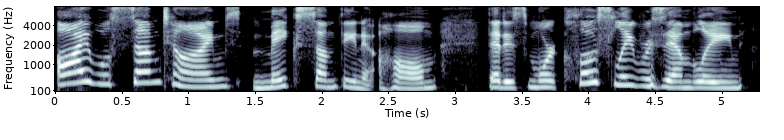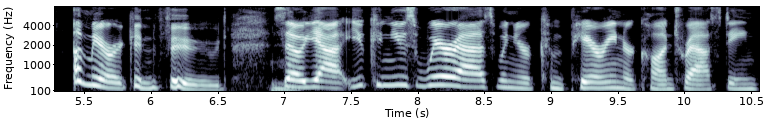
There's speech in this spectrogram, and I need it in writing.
I will sometimes make something at home that is more closely resembling American food. Mm. So, yeah, you can use whereas when you're comparing or contrasting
